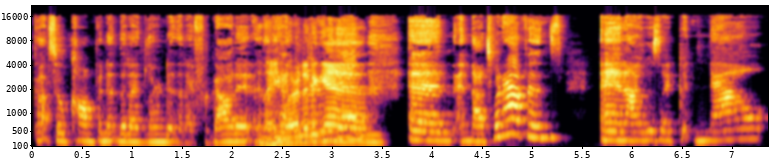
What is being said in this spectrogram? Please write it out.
got so confident that I'd learned it that I forgot it, and I then you had to learn it again and and that's what happens and i was like but now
